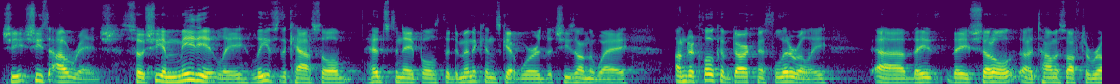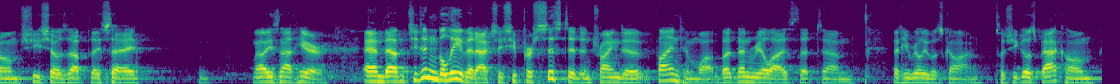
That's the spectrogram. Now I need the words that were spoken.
She, she's outraged. So she immediately leaves the castle, heads to Naples. The Dominicans get word that she's on the way. Under cloak of darkness, literally, uh, they, they shuttle uh, Thomas off to Rome. She shows up. They say, Well, he's not here. And um, she didn't believe it, actually. She persisted in trying to find him, but then realized that, um, that he really was gone. So she goes back home,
